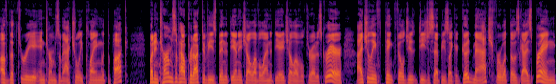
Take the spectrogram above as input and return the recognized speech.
of the three in terms of actually playing with the puck. But in terms of how productive he's been at the NHL level and at the AHL level throughout his career, I actually think Phil DiGiuseppe is like a good match for what those guys bring.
